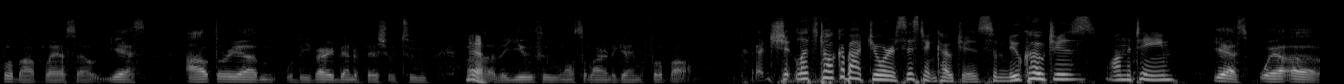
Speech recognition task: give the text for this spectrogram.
football player. So, yes, all three of them would be very beneficial to uh, Yeah. the youth who wants to learn the game of football. Let's talk about your assistant coaches. Some new coaches on the team. Yes, well, uh,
